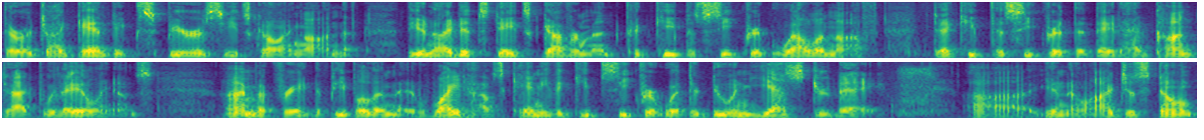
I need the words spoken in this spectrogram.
there are gigantic conspiracies going on, that the United States government could keep a secret well enough to keep the secret that they'd had contact with aliens. I'm afraid the people in the White House can't even keep secret what they're doing yesterday. Uh, you know, I just don't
